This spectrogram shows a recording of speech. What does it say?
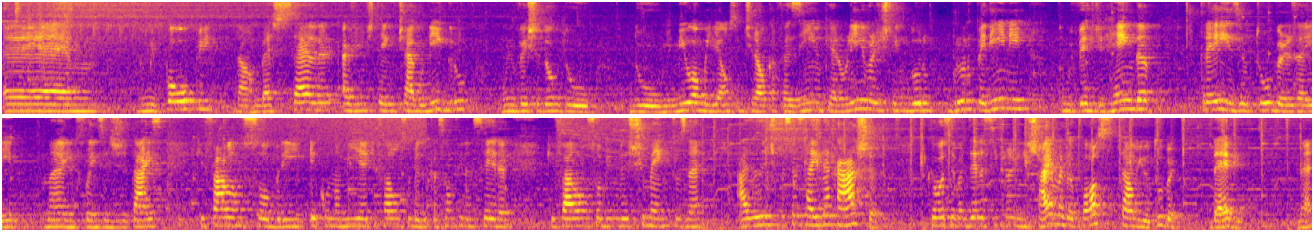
é, do Me Poupe, da um best-seller. A gente tem o Thiago Nigro, um investidor do, do Mil ao Milhão Sem Tirar o Cafezinho, que era um livro. A gente tem o Bruno, Bruno Perini, um Viver de Renda. Três youtubers aí, né, influências digitais, que falam sobre economia, que falam sobre educação financeira, que falam sobre investimentos, né? Às vezes a gente precisa sair da caixa porque você vai dizer assim pra mim, Chay, mas eu posso citar um youtuber? Deve, né?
